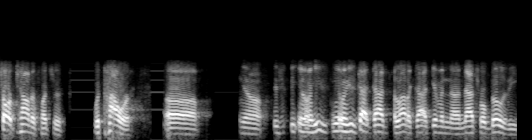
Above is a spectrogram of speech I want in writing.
sharp counter puncher with power. Uh, you know, it's, you know he's you know he's got God a lot of God given uh, natural ability,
